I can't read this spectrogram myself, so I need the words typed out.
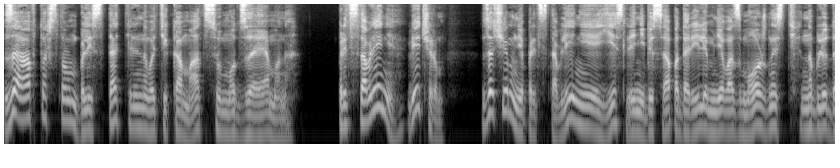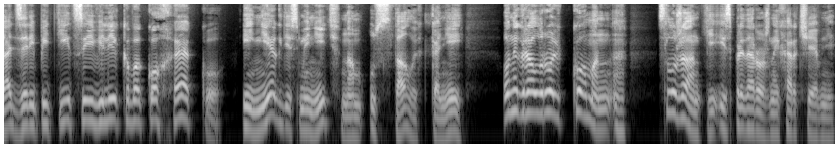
за авторством блистательного Тикамацу Модзаэмона. Представление? Вечером? Зачем мне представление, если небеса подарили мне возможность наблюдать за репетицией великого Кохэку? И негде сменить нам усталых коней. Он играл роль Коман, э, служанки из придорожной харчевни.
